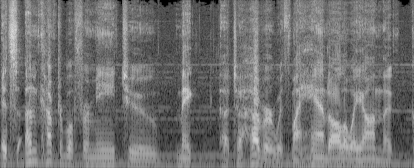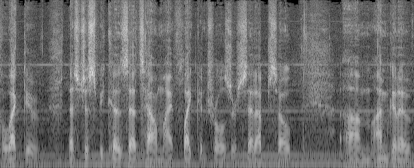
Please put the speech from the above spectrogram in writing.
It's uncomfortable for me to make uh, to hover with my hand all the way on the collective. That's just because that's how my flight controls are set up. So um, I'm going to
